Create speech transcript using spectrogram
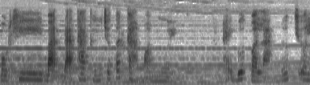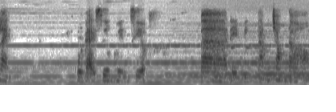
Một khi bạn đã tha thứ cho tất cả mọi người hãy bước vào làn nước chữa lành của đại dương huyền diệu và để mình tắm trong đó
